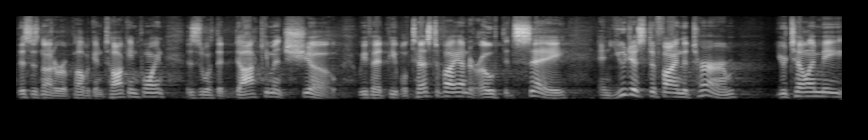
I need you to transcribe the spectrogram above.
This is not a Republican talking point. This is what the documents show. We've had people testify under oath that say, and you just define the term, you're telling me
